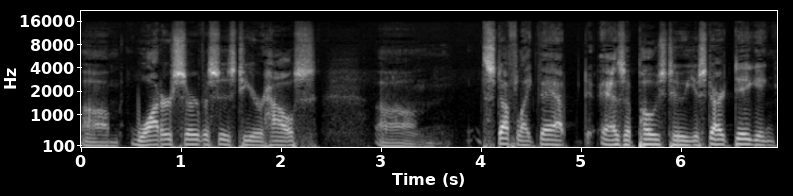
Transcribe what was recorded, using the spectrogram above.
um, water services to your house. Um, stuff like that, as opposed to you start digging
